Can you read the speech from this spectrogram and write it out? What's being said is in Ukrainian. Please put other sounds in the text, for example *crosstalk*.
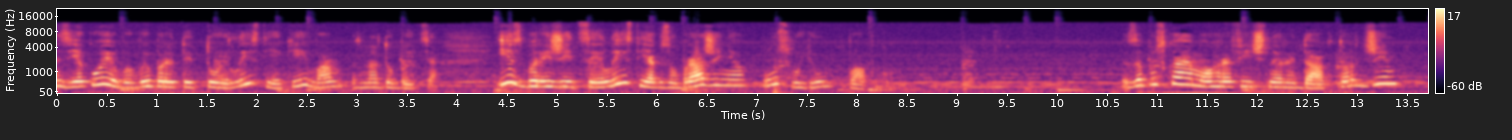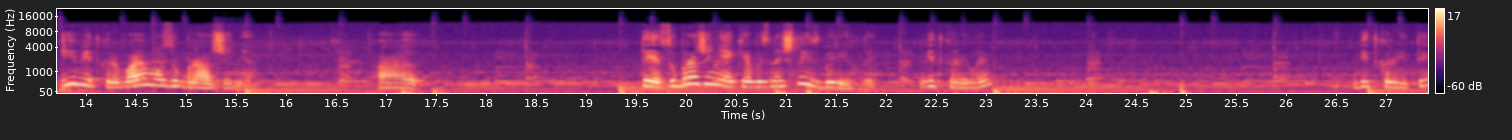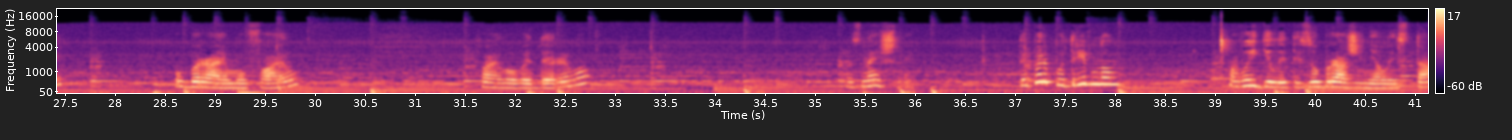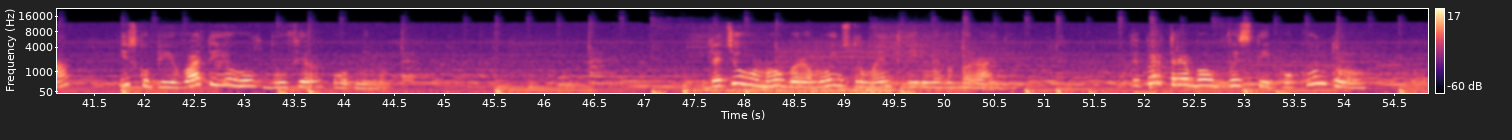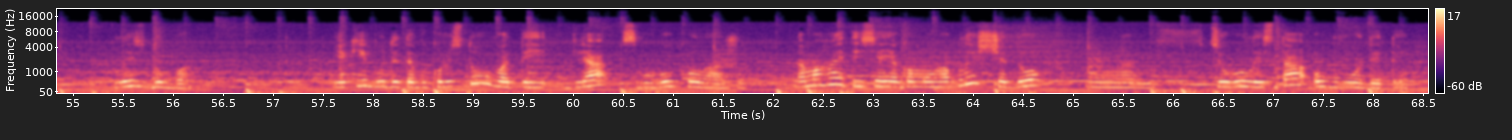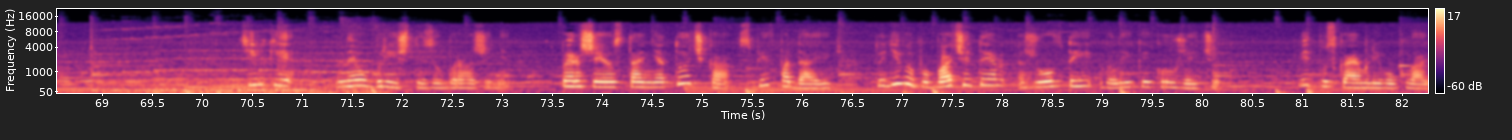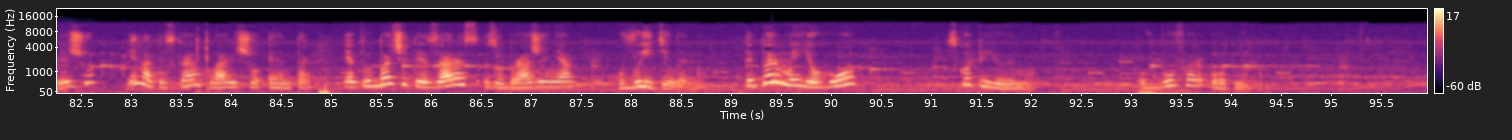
з якої ви виберете той лист, який вам знадобиться. І збережіть цей лист як зображення у свою папку. Запускаємо графічний редактор JIM і відкриваємо зображення. Те зображення, яке ви знайшли і зберігли. Відкрили. Відкрити. Обираємо файл, файлове дерево. Знайшли. Тепер потрібно виділити зображення листа і скопіювати його в буфер обміну. Для цього ми оберемо інструмент вільне вибирання. Тепер треба ввести по контуру лист дуба, який будете використовувати для свого колажу. Намагайтеся якомога ближче до цього листа обводити. Тільки не обріжте зображення. Перша і остання точка співпадають. Тоді ви побачите жовтий великий кружечок. Відпускаємо ліву клавішу і натискаємо клавішу Enter. Як ви бачите, зараз зображення виділено. Тепер ми його скопіюємо в буфер обміну.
